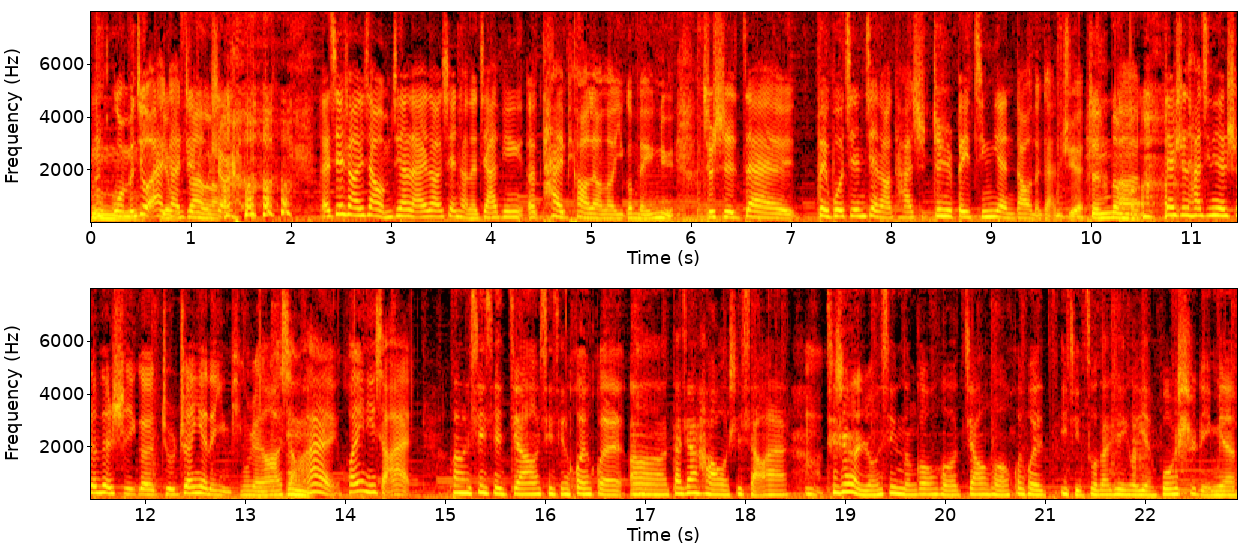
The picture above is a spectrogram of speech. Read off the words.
嗯，我们就爱干这种事儿。来介绍一下我们今天来到现场的嘉宾，呃，太漂亮了，一个美女，就是在背播间见到他是真是被惊艳到的感觉，真的吗？但是他今天的。身份是一个就是专业的影评人啊，小爱，欢迎你，小爱。啊，谢谢江，谢谢慧慧。啊，大家好，我是小爱。嗯，其实很荣幸能够和江和慧慧一起坐在这个演播室里面。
